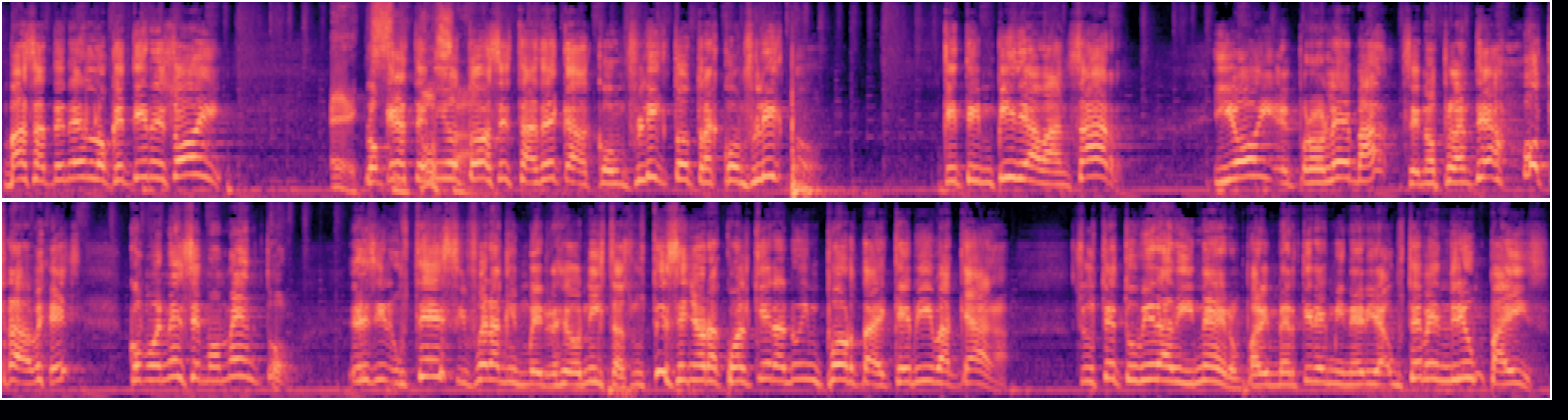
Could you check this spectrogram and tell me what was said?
vas a tener lo que tienes hoy. Lo que has tenido todas estas décadas, conflicto tras conflicto, que te impide avanzar. Y hoy el problema se nos plantea otra vez como en ese momento. Es decir, ustedes si fueran inversionistas, usted señora cualquiera, no importa de qué viva, qué haga, si usted tuviera dinero para invertir en minería, ¿usted vendría un país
